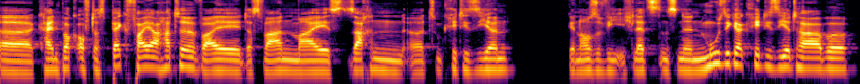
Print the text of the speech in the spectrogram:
äh, keinen Bock auf das Backfire hatte, weil das waren meist Sachen äh, zum Kritisieren. Genauso wie ich letztens einen Musiker kritisiert habe,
